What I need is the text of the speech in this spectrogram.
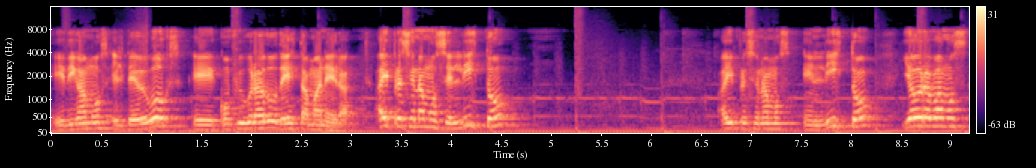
digamos el TV Box configurado de esta manera ahí presionamos el listo Ahí presionamos en listo. Y ahora vamos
